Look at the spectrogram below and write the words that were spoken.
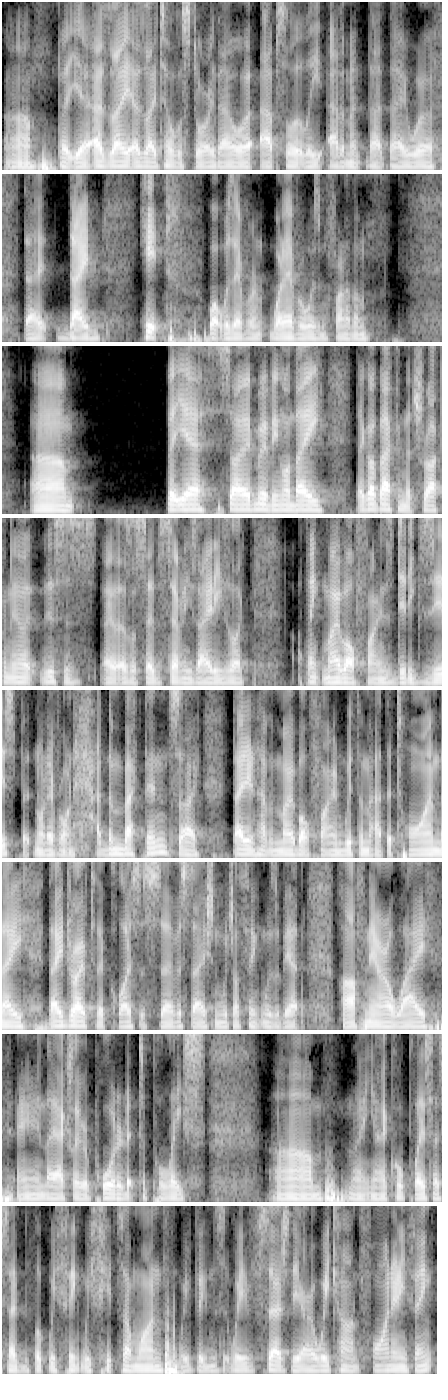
Um, but yeah, as they as they tell the story, they were absolutely adamant that they were they they'd hit what was ever whatever was in front of them. Um, but yeah, so moving on, they they got back in the truck, and now this is as I said, the seventies, eighties. Like I think mobile phones did exist, but not everyone had them back then. So they didn't have a mobile phone with them at the time. They they drove to the closest service station, which I think was about half an hour away, and they actually reported it to police. Um, you know, called police. They said, "Look, we think we've hit someone. We've been we've searched the area. We can't find anything."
